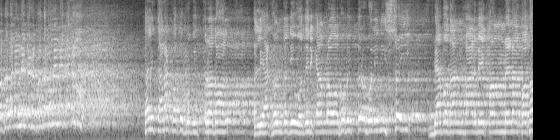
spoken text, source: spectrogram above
কথা বলেন না কেন কথা বলেন না কেন? তাহলে তারা কত পবিত্র দল? তাহলে এখন যদি ওদেরকে আমরা অপবিত্র বলি নিশ্চয়ই ব্যবধান বাড়বে কমবে না কথা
